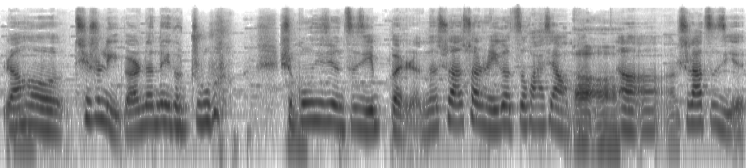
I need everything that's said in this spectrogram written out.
然后其实里边的那个猪 是宫崎骏自己本人的，算算是一个自画像吧，啊啊。啊啊啊，是他自己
